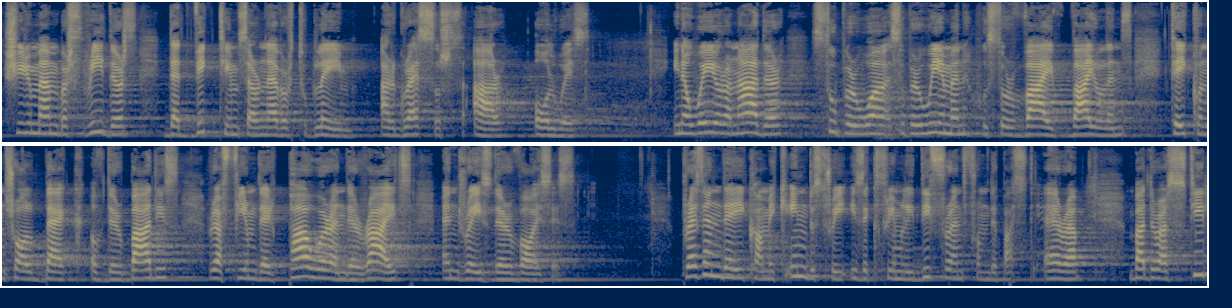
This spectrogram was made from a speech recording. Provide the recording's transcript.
She remembers readers that victims are never to blame, aggressors are always. In a way or another, super, superwomen who survive violence take control back of their bodies, reaffirm their power and their rights, and raise their voices. Present day comic industry is extremely different from the past era, but there are still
